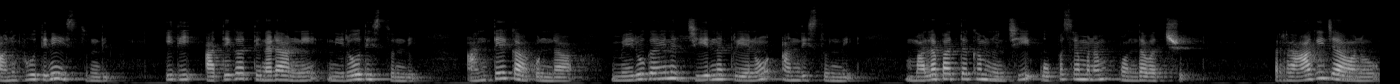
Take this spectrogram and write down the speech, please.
అనుభూతిని ఇస్తుంది. ఇది అతిగా తినడాన్ని నిరోధిస్తుంది. అంతేకాకుండా మెరుగైన జీర్ణక్రియను అందిస్తుంది. మలబద్ధకం నుంచి ఉపశమనం పొందవచ్చు. రాగి జావను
